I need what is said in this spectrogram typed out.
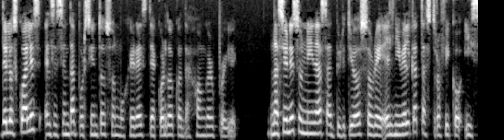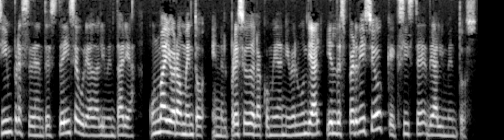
de los cuales el 60% son mujeres, de acuerdo con The Hunger Project. Naciones Unidas advirtió sobre el nivel catastrófico y sin precedentes de inseguridad alimentaria, un mayor aumento en el precio de la comida a nivel mundial y el desperdicio que existe de alimentos.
